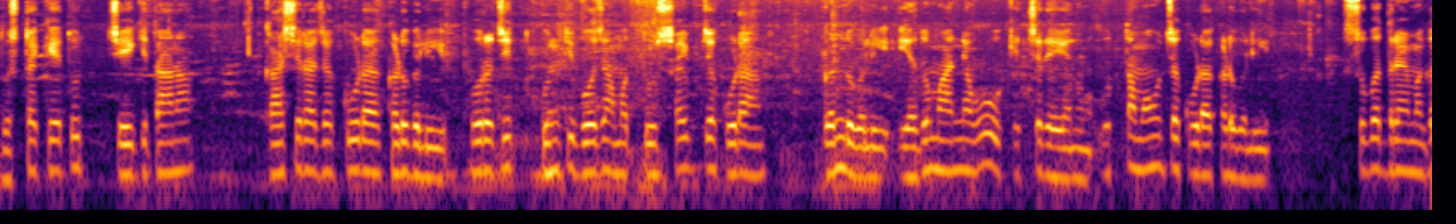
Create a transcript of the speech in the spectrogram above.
ದುಷ್ಟಕೇತು ಚೇಕಿತಾನ ಕಾಶಿರಾಜ ಕೂಡ ಕಡುಗಲಿ. ಪುರಜಿತ್ ಕುಂತಿಭೋಜ ಮತ್ತು ಶೈಬ್ಜ ಕೂಡ ಗಂಡುಗಲಿ. ಯದುಮಾನ್ಯವೂ ಕೆಚ್ಚದೆಯೇನು. ಉತ್ತಮೌಜ ಕೂಡ ಕಡುಗಲಿ. ಸುಭದ್ರೆಯ ಮಗ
